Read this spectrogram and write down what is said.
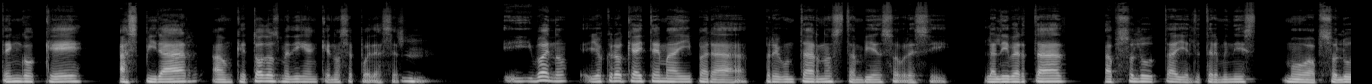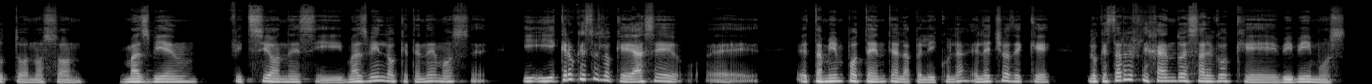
tengo que aspirar aunque todos me digan que no se puede hacer. Mm, Y bueno, yo creo que hay tema ahí para preguntarnos también sobre si la libertad absoluta y el determinismo absoluto no son más bien ficciones y más bien lo que tenemos. eh, y, y creo que esto es lo que hace eh, eh, también potente a la película, el hecho de que lo que está reflejando es algo que vivimos,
